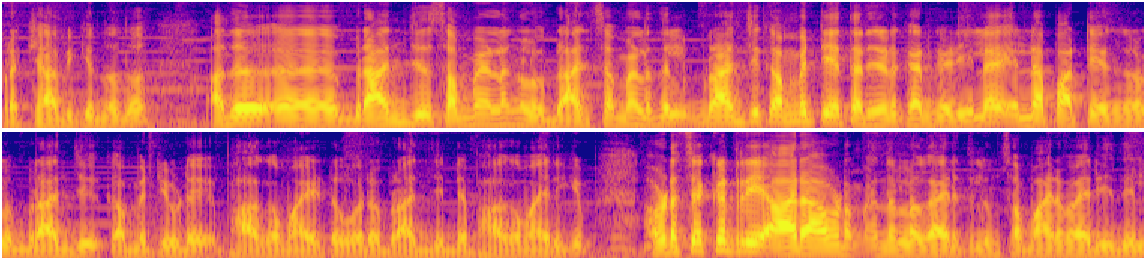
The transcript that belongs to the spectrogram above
പ്രഖ്യാപിക്കുന്നത്. അത് ബ്രാഞ്ച് സമ്മേളനങ്ങൾ ബ്രാഞ്ച് സമ്മേളനത്തിൽ ബ്രാഞ്ച് കമ്മിറ്റിയെ തിരഞ്ഞെടുക്കാൻ കഴിയില്ല. എല്ലാ പാർട്ടി അംഗങ്ങളും ബ്രാഞ്ച് കമ്മിറ്റിയുടെ ഭാഗമായിട്ട് ഓരോ ബ്രാഞ്ചിന്റെ ഭാഗമായിരിക്കും. അവിടെ സെക്രട്ടറി ആരാവണം എന്നുള്ള കാര്യത്തിലും സമാനമായ രീതിയിൽ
